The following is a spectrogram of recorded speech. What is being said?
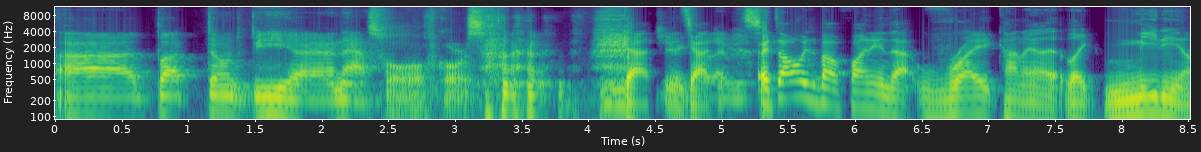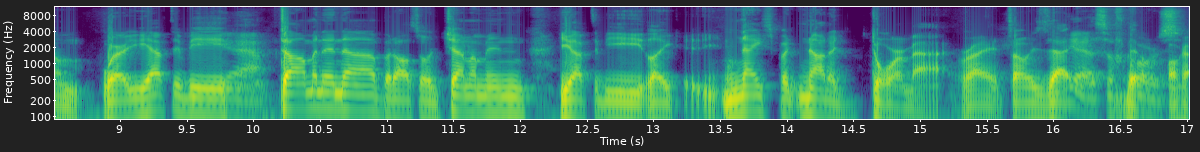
uh, but don't be an asshole of course Got you, That's got you. It's always about finding that right kind of like medium where you have to be Yeah. dominant enough, but also a gentleman. You have to be like nice, but not a doormat, right? It's always that. Yes, of that- course. Okay.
